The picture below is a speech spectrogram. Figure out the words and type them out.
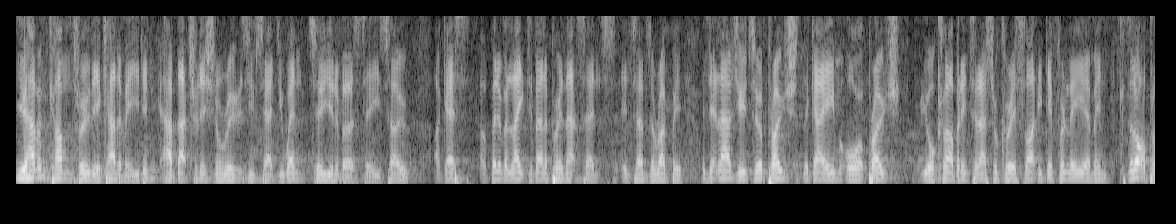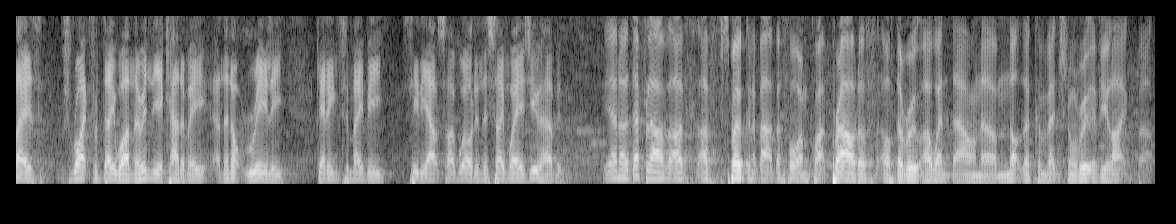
you haven't come through the academy. You didn't have that traditional route, as you've said. You went to university, so I guess a bit of a late developer in that sense, in terms of rugby. Has it allowed you to approach the game or approach your club and international career slightly differently? I mean, because a lot of players, right from day one, they're in the academy and they're not really getting to maybe see the outside world in the same way as you have. Yeah, no, definitely. I've, I've, I've spoken about it before. I'm quite proud of, of the route I went down. Um, not the conventional route, if you like, but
